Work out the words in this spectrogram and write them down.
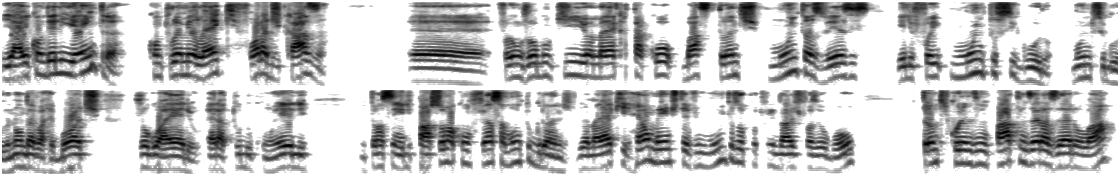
E aí, quando ele entra contra o Emelec, fora de casa, é, foi um jogo que o Emelec atacou bastante, muitas vezes. Ele foi muito seguro, muito seguro. Não dava rebote, jogo aéreo era tudo com ele. Então, assim, ele passou uma confiança muito grande. O Emelec realmente teve muitas oportunidades de fazer o gol tanto que o Corinthians empata em 0 a 0 lá.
